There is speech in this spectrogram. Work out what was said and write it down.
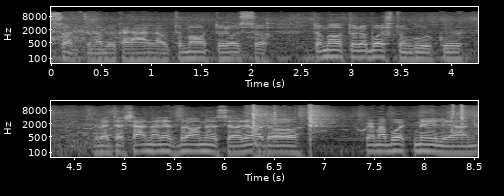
sånt som man brukar handla och tomater också. Tomater och bostongurkor. Du vet, jag tjänar rätt bra nu så jag har råd att skämma bort Milian.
